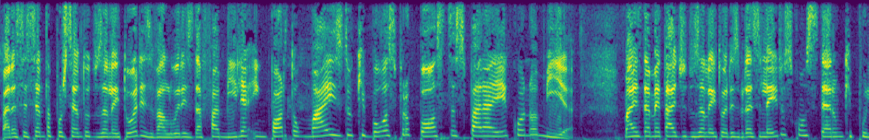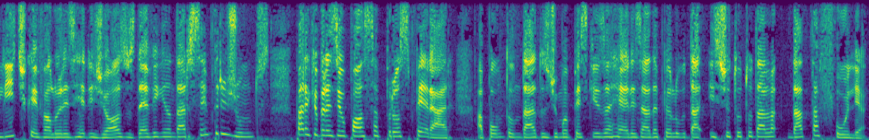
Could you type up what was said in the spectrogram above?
Para 60% dos eleitores, valores da família importam mais do que boas propostas para a economia. Mais da metade dos eleitores brasileiros consideram que política e valores religiosos devem andar sempre juntos para que o Brasil possa prosperar, apontam dados de uma pesquisa realizada pelo da- Instituto da- Datafolha.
